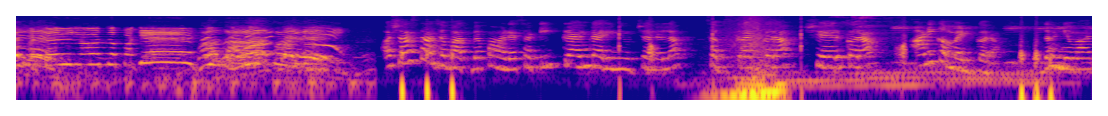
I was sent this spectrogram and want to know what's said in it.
अठ्ठावीस गावातलं पाकिट अशाच ताज्या बातम्या पाहण्यासाठी क्राईम डायरी न्यूज चॅनलला सबस्क्राईब करा शेअर करा आणि कमेंट करा. धन्यवाद.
